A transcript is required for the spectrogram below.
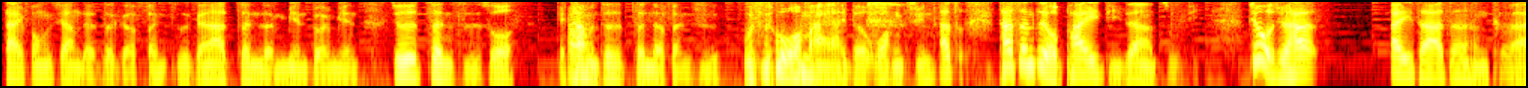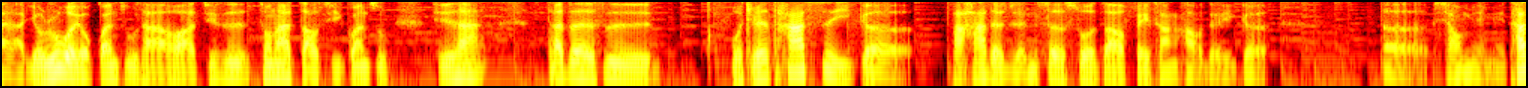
带风向的这个粉丝跟他真人面对面，就是证实说。他们这是真的粉丝，不是我买来的网 军。他他甚至有拍一题这样的主题。其实我觉得他艾丽莎真的很可爱啦。有如果有关注他的话，其实从他早期关注，其实他他真的是，我觉得他是一个把他的人设塑造非常好的一个呃小美眉。她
